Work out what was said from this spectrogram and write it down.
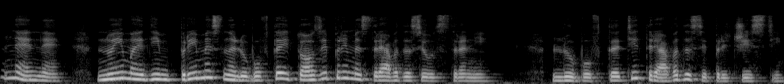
Не, не, но има един примес на любовта и този примес трябва да се отстрани. Любовта ти трябва да се пречисти.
